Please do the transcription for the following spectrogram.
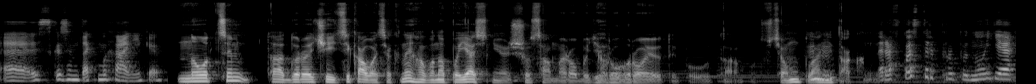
е, скажімо так, механіки. Ну цим та до речі, і цікава ця книга. Вона пояснює, що саме робить гру грою. Типу, та от в цьому плані mm-hmm. так. Раф Костер пропонує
